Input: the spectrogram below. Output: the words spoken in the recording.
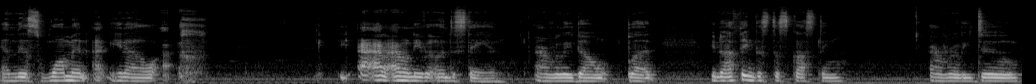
And this woman, you know, I, I don't even understand. I really don't. But, you know, I think it's disgusting. I really do.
